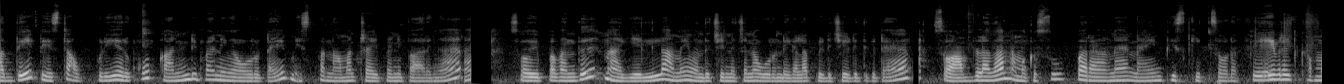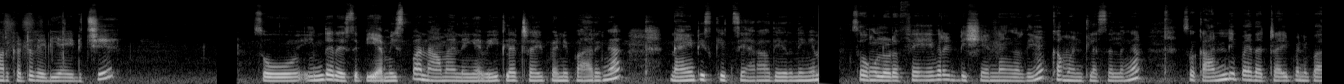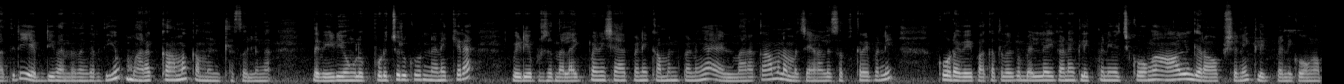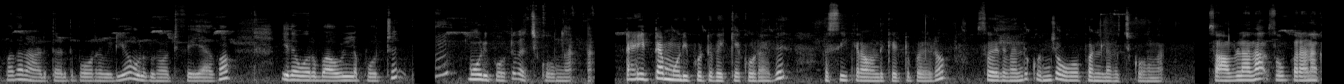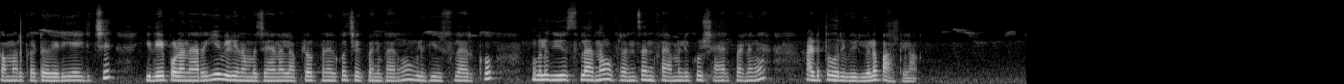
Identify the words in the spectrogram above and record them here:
அதே டேஸ்ட் அப்படியே இருக்கும். கண்டிப்பாக நீங்கள் ஒரு டைம் மிஸ் பண்ணாமல் ட்ரை பண்ணி பாருங்கள் ஸோ இப்போ வந்து நான் எல்லாமே வந்து சின்ன சின்ன உருண்டைகளாக பிடிச்சு எடுத்துக்கிட்டேன். ஸோ அவ்வளோதான் நமக்கு சூப்பரான 90s கிட்ஸோட ஃபேவரட் கம்மர்கட்டு ரெடி ஆயிடுச்சு. ஸோ இந்த ரெசிபியை மிஸ் பண்ணாமல் நீங்கள் வீட்டில் ட்ரை பண்ணி பாருங்கள் 90s கிட்ஸ் யாராவது இருந்தீங்கன்னா ஸோ உங்களோட ஃபேவரட் டிஷ் என்னங்கிறதையும் கமெண்ட்டில் சொல்லுங்கள் ஸோ கண்டிப்பாக இதை ட்ரை பண்ணி பார்த்துட்டு எப்படி வந்ததுங்கிறதையும் மறக்காமல் கமெண்ட்டில் சொல்லுங்கள் இந்த வீடியோ உங்களுக்கு பிடிச்சிருக்குன்னு நினைக்கிறேன். வீடியோ பிடிச்சிருந்தா லைக் பண்ணி ஷேர் பண்ணி கமெண்ட் பண்ணுங்கள் அண்ட் மறக்காமல் நம்ம சேனலை சப்ஸ்கிரைப் பண்ணி கூடவே பக்கத்தில் இருக்க பெல் ஐக்கானை கிளிக் பண்ணி வச்சுக்கோங்க. ஆளுங்கிற ஆப்ஷனை கிளிக் பண்ணிக்கோங்க. அப்போ தான் நான் அடுத்தடுத்து போடுற வீடியோ உங்களுக்கு நோட்டிஃபை ஆகும். இதை ஒரு பவுலில் போட்டு மூடி போட்டு வச்சுக்கோங்க. டைட்டாக மூடி போட்டு வைக்கக்கூடாது. சீக்கிரம் வந்து கெட்டு போயிடும். ஸோ இதை வந்து கொஞ்சம் ஓப்பனில் வச்சுக்கோங்க. ஸோ அவ்வளோதான் சூப்பரான கமர் கட்டு ரெடி ஆகிடுச்சு இதே போல் நிறைய வீடியோ நம்ம சேனல் அப்லோட் பண்ணியிருக்கோம். செக் பண்ணி பாருங்கள் உங்களுக்கு யூஸ்ஃபுல்லாக இருக்கும். உங்களுக்கு யூஸ்ஃபுல்லாக இருந்தால் உங்கள் ஃப்ரெண்ட்ஸ் அண்ட் ஃபேமிலிக்கும் ஷேர் பண்ணுங்கள் அடுத்த ஒரு வீடியோவில் பார்க்கலாம்.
